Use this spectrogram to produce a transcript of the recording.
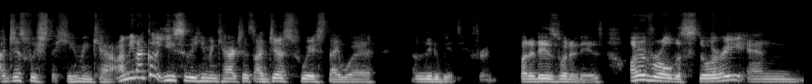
I just wish the human character. I mean, I got used to the human characters. I just wish they were a little bit different. But it is what it is. Overall, the story and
